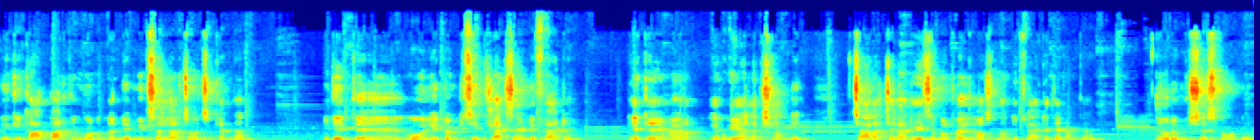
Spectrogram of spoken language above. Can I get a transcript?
దీనికి కార్ పార్కింగ్ కూడా ఉందండి. మీరు సెల్లార్ చూడొచ్చు కింద. ఇదైతే ఓన్లీ ట్వంటీ సిక్స్ ల్యాక్స్ అండి ఫ్లాట్ కేవలం ఇరవై ఆరు లక్షలండి. చాలా చాలా రీజనబుల్ ప్రైస్లో వస్తుందండి ఫ్లాట్ అయితే కనుక. ఎవరు మిస్ చేసుకోవద్దు.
